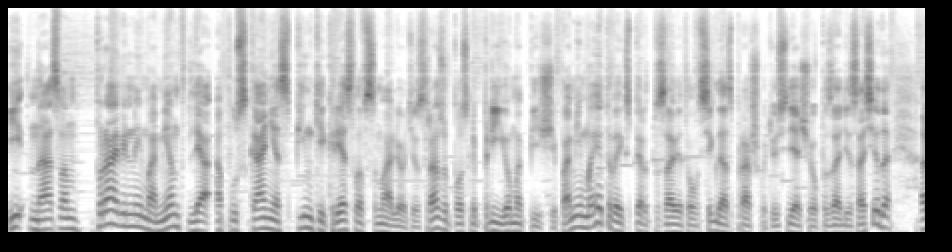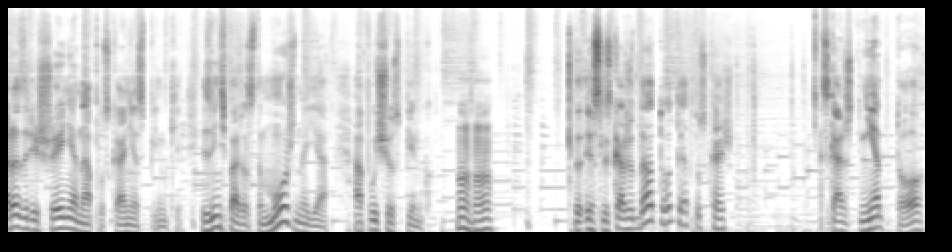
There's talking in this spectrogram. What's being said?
И назван правильный момент для опускания спинки кресла в самолете сразу после приема пищи. Помимо этого, эксперт посоветовал всегда спрашивать у сидящего позади соседа разрешение на опускание спинки. Извините, пожалуйста, можно я опущу спинку? Угу. Если скажет да, то ты отпускаешь скажет нет, то...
